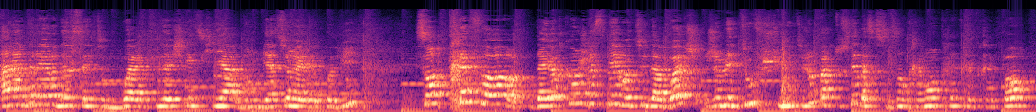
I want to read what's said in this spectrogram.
à l'intérieur de cette boîte, qu'est-ce qu'il y a Donc bien sûr il y a les produits sent très fort. D'ailleurs, quand je respire au-dessus de la boîte, je m'étouffe. Je suis toujours par tousser parce que ça sent vraiment très très très fort.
